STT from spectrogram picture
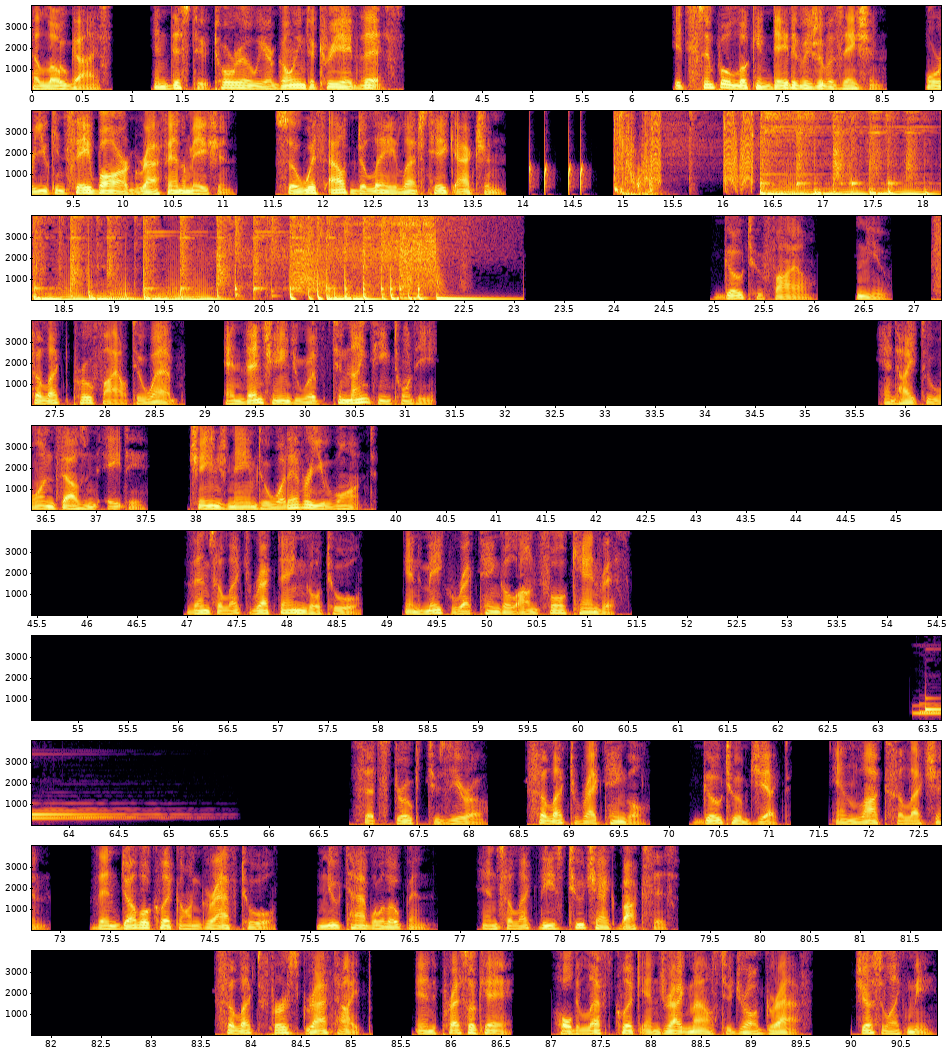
Hello guys. In this tutorial we are going to create this. It's simple looking data visualization. Or you can say bar graph animation. So without delay let's take action. Go to File, New. Select Profile to Web. And then change width to 1920. And height to 1080. Change name to whatever you want. Then select Rectangle tool. And make rectangle on full canvas. Set stroke to 0. Select rectangle. Go to Object. And lock selection. Then double-click on Graph tool. New tab will open. And select these two check boxes. Select first graph type. And press OK. Hold left click and drag mouse to draw graph. Just like me.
